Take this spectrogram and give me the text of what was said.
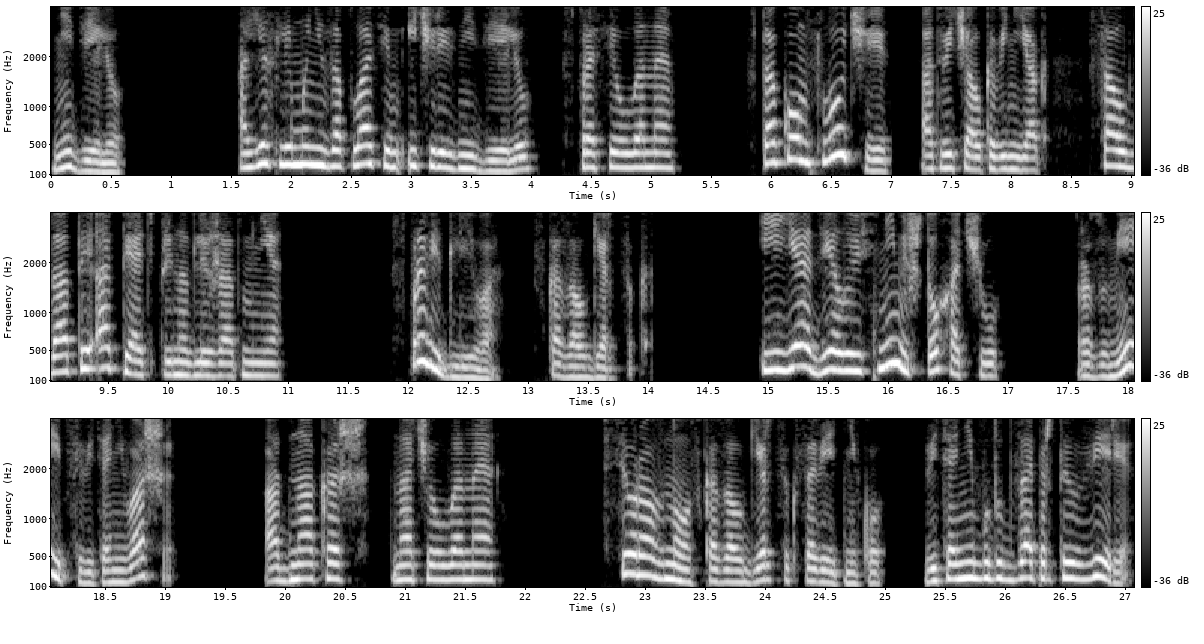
неделю». «А если мы не заплатим и через неделю?» — спросил Лене. «В таком случае», — отвечал Ковиньяк, — «солдаты опять принадлежат мне». «Справедливо», — сказал герцог. «И я делаю с ними, что хочу. Разумеется, ведь они ваши». «Однако ж», — начал Лене. «Все равно», — сказал герцог советнику, — «ведь они будут заперты в вере».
